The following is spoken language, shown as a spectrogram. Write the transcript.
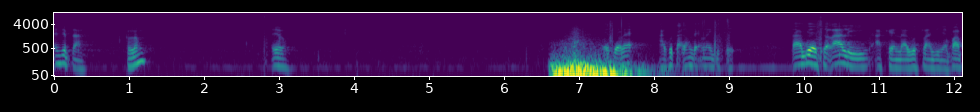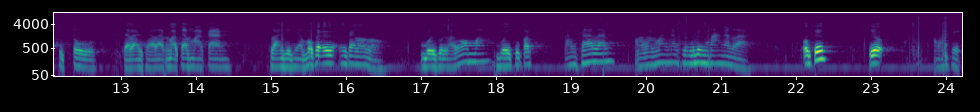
Encep ta? Gelem? Ayo. Wis rek, aku tak kentekno iki sih. Tapi ojo lali agenda aku selanjutnya Papito, jalan-jalan, makan-makan selanjutnya pokoknya ente nono mbok iku nang omah mbok iku pas nang dalan mangan-mangan sing penting mangan lah. Oke yuk. Makasih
